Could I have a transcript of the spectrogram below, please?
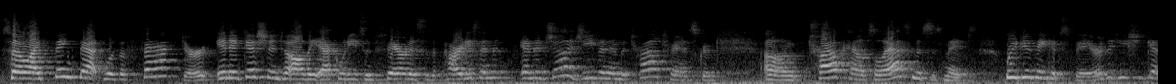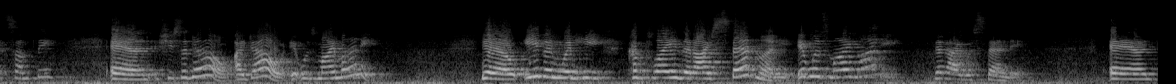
So I think that was a factor, in addition to all the equities and fairness of the parties. And, and the judge, even in the trial transcript, um, trial counsel asked Mrs. Mapes, well, do you think it's fair that he should get something? And she said, no, I don't. It was my money. You know, even when he complained that I spent money, it was my money that I was spending. And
